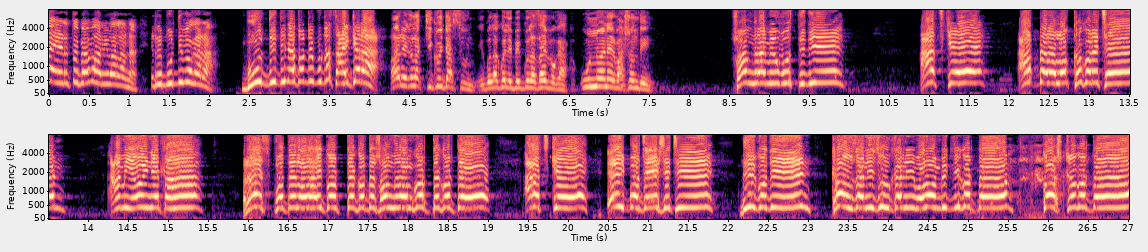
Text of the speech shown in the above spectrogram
এই এটা তো ব্যবহারই ভালো না এটা বুদ্ধি বকারা বুদ্ধি দিনা পুটা চাই কারা? আর এগুলা কি কইতা শুন? এগুলা কইলে বেগুলা যাইব গা। উন্নয়নের ভাষণ দিন। সংগ্রামী উপস্থিতি আজকে আপনারা লক্ষ্য করেছেন আমি ওই নেতা রাজপথে লড়াই করতে করতে সংগ্রাম করতে করতে আজকে এই পর্যায়ে এসেছি। দীর্ঘদিন খাউজানি চুলকানি মলম বিক্রি করতাম কষ্ট করতাম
